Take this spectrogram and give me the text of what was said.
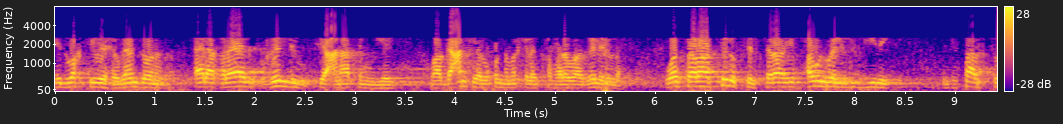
إذ وقت يوحى دونا على غلال غلوا في عناق مليل وقعان في اللقنة مركلة صحيح لو غلوا له والسلاسل في السلاسل يتحول والبجيري انتصال في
